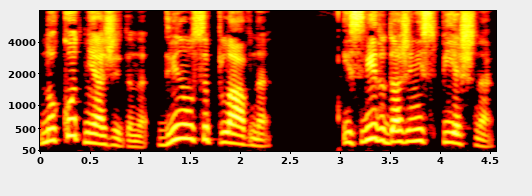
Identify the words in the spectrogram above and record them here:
Но кот неожиданно двинулся плавно и с виду даже неспешно,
